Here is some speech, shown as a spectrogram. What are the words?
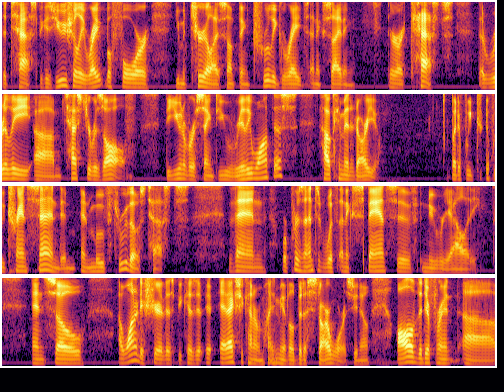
the test because usually right before you materialize something truly great and exciting there are tests that really um, test your resolve. The universe saying do you really want this? How committed are you but if we if we transcend and, and move through those tests, then we're presented with an expansive new reality. And so I wanted to share this because it, it, it actually kind of reminds me a little bit of Star Wars, you know, all of the different uh,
